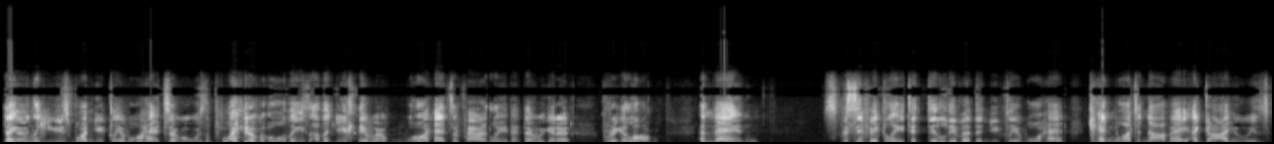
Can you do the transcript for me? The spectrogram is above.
they only use one nuclear warhead. So what was the point of all these other nuclear wa- warheads, apparently, that they were going to bring along? And then, specifically to deliver the nuclear warhead, Ken Watanabe, a guy who is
